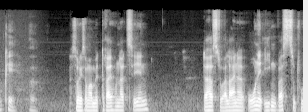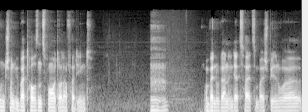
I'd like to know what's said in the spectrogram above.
Okay. So, ich sag mal, mit 310, da hast du alleine ohne irgendwas zu tun schon über 1200 Dollar verdient. Mhm. Und wenn du dann in der Zeit zum Beispiel nur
